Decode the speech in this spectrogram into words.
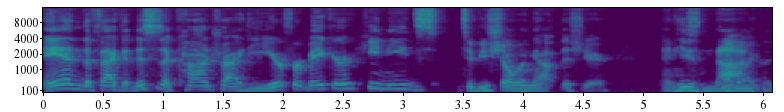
And the fact that this is a contract year for Baker, he needs to be showing out this year. And he's not. Exactly.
